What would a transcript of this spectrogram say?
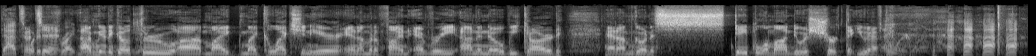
That's, what That's it is right now. I'm going to go through uh, my my collection here, and I'm going to find every Anunoby card, and I'm going to staple them onto a shirt that you have to wear.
